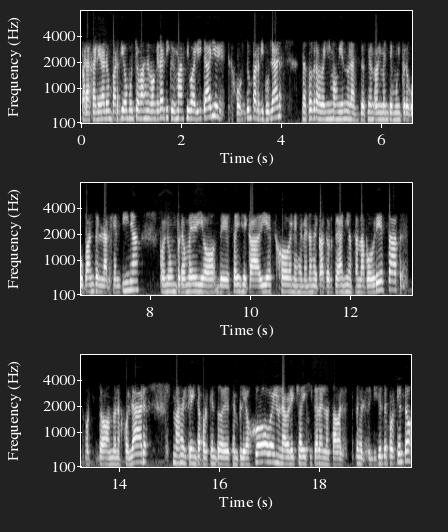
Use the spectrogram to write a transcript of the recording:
para generar un partido mucho más democrático y más igualitario. Y la juventud en particular nosotros venimos viendo una situación realmente muy preocupante en la Argentina, con un promedio de 6 de cada 10 jóvenes de menos de 14 años en la pobreza, 30% de abandono escolar, más del 30% de desempleo joven, una brecha digital en los adolescentes del 27%.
